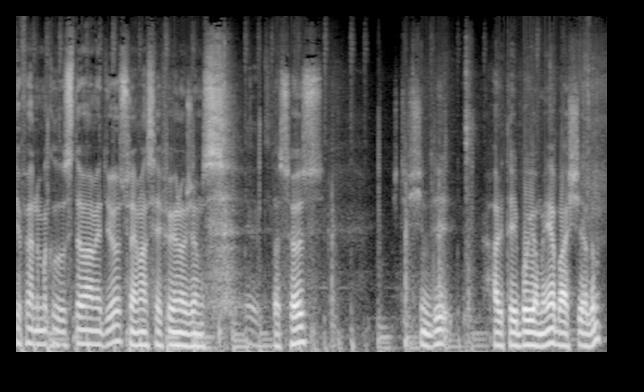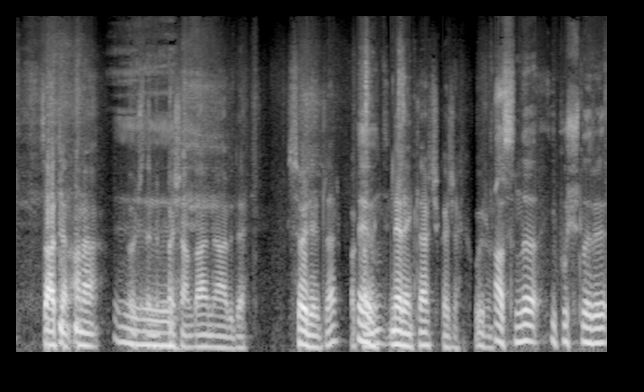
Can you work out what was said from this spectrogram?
Döndük efendim akıl odası devam ediyor. Süleyman Seyfi Öğün hocamız da söz. İşte şimdi haritayı boyamaya başlayalım. Zaten ana ölçülerini Paşam da Avni abi de söylediler. Bakalım Evet. ne renkler çıkacak. Buyurun. Aslında ipuçları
